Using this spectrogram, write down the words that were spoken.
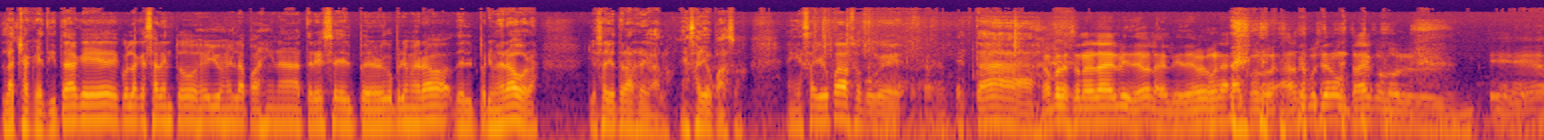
la chaquetita que con la que salen todos ellos en la página 13 del periódico primera, del Primera Hora, yo esa yo te la regalo, en esa yo paso. En esa yo paso porque está... No, pero eso no es la del video, la del video es una... Color, ahora se pusieron un traje color eh,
